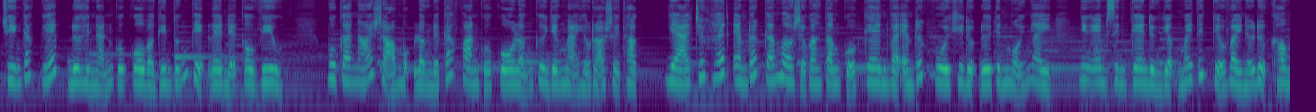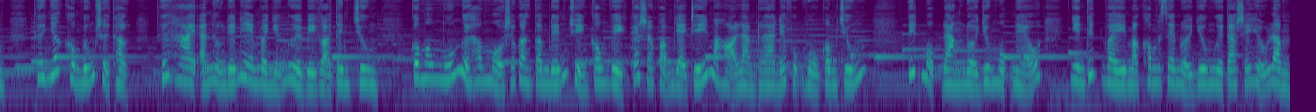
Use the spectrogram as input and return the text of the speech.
chuyên cắt ghép đưa hình ảnh của cô và Kim Tuấn Kiệt lên để câu view. Buka nói rõ một lần để các fan của cô lẫn cư dân mạng hiểu rõ sự thật. Dạ, trước hết em rất cảm ơn sự quan tâm của kênh và em rất vui khi được đưa tin mỗi ngày. Nhưng em xin kênh đừng giật mấy tích kiểu vậy nữa được không? Thứ nhất, không đúng sự thật. Thứ hai, ảnh hưởng đến em và những người bị gọi tên chung. Cô mong muốn người hâm mộ sẽ quan tâm đến chuyện công việc, các sản phẩm giải trí mà họ làm ra để phục vụ công chúng. Tiết một đằng, nội dung một nẻo. Nhìn tích vậy mà không xem nội dung người ta sẽ hiểu lầm.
